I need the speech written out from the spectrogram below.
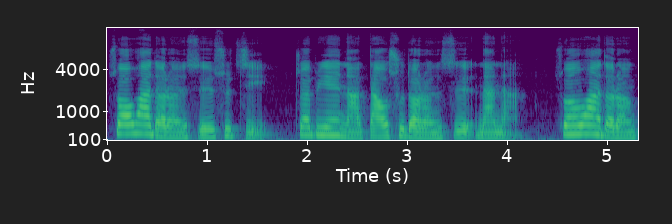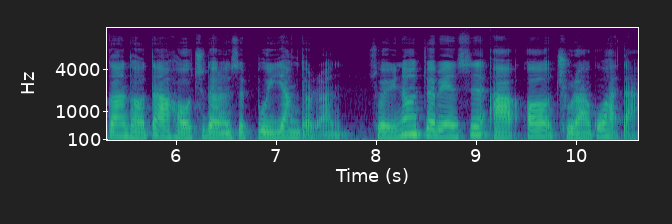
说话的人是书记，这边拿到书的人是娜娜， 说话的人跟得到好处的人是不一样的人，所以呢，这边是아어주라고하 다，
